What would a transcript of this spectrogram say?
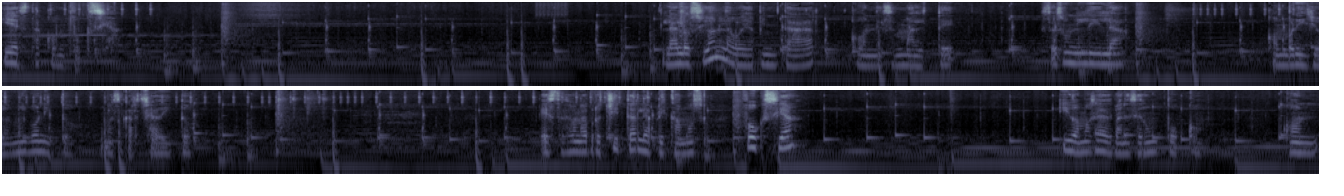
y esta con fucsia. La loción la voy a pintar con esmalte. Este es un lila con brillo muy bonito un escarchadito estas son las brochitas le aplicamos fucsia y vamos a desvanecer un poco con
